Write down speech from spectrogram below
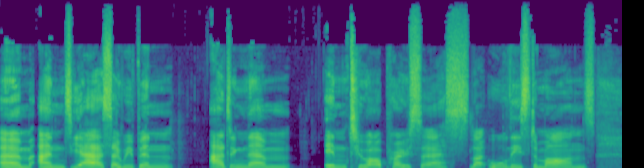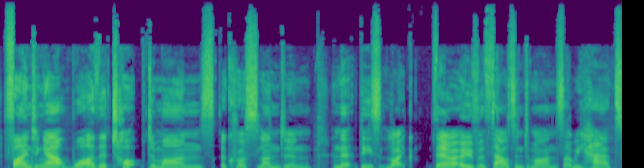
Um, and yeah, so we've been adding them into our process, like all these demands, finding out what are the top demands across London, and that these like there are over a thousand demands that we had,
